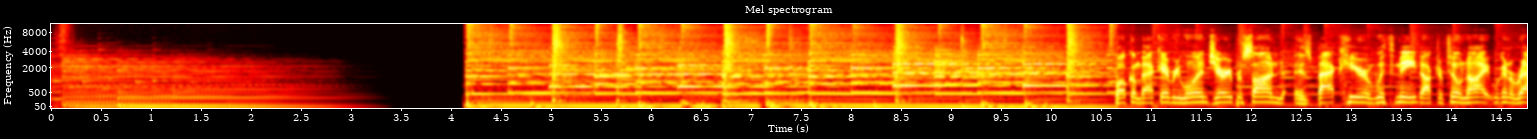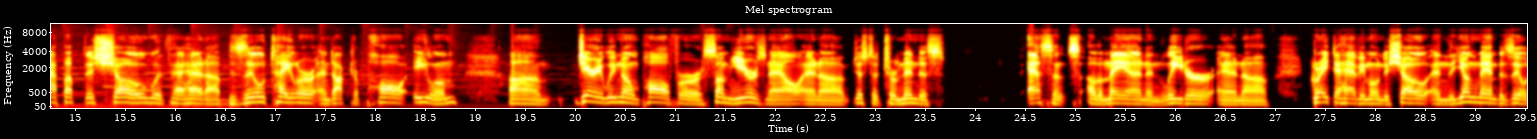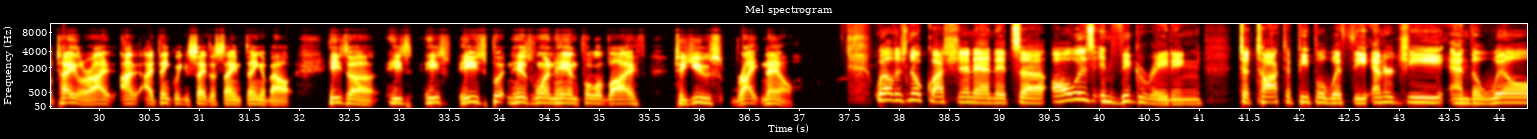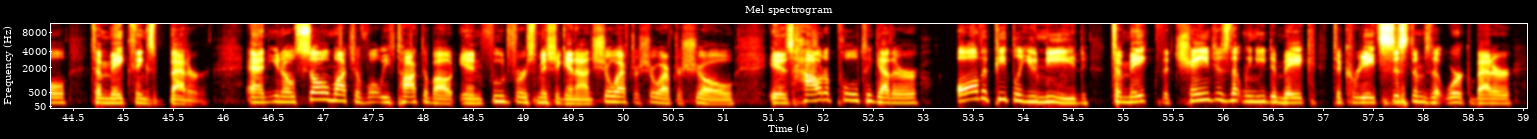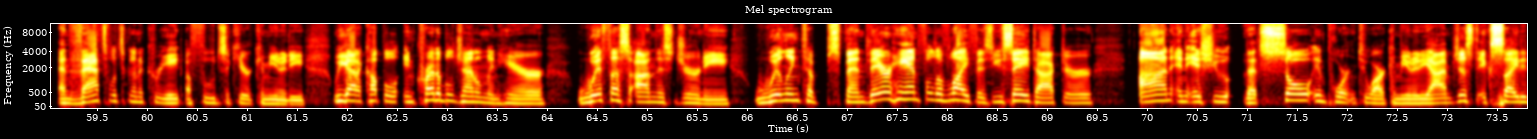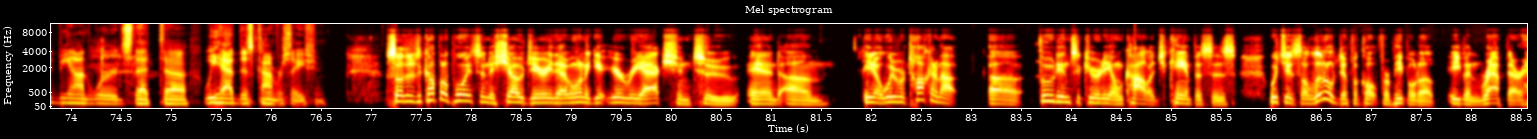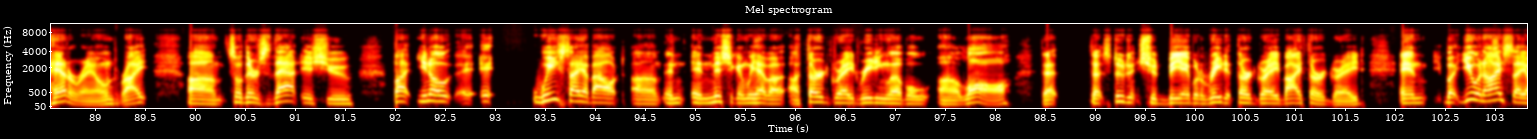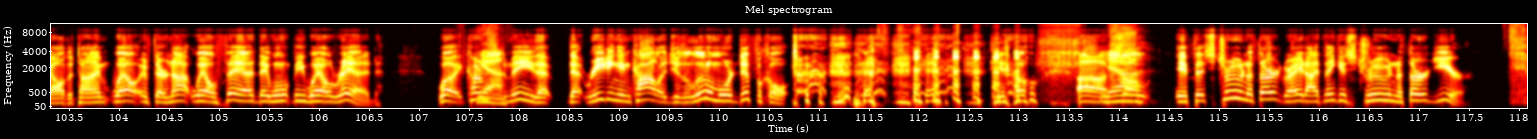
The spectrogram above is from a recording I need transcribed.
Welcome back, everyone. Gerry Brisson is back here with me, Dr. Phil Knight. We're going to wrap up this show with I had uh, Bazil Taylor and Dr. Paul Elam. Um, Gerry, we've known Paul for some years now, and uh, just a tremendous essence of a man and leader, and uh, great to have him on the show. And the young man Bazil Taylor, I, I, I think we can say the same thing about. He's uh he's he's he's putting his one handful of life to use right now. Well, there's no question, and it's uh, always invigorating to talk to people with the energy and the will to make things better. And, you know, so much of what we've talked about in Food First Michigan on show after show after show is how to pull together all the people you need to make the changes that we need to make to create systems that work better. And that's what's going to create a food secure community. We got a couple incredible gentlemen here with us on this journey, willing to spend their handful of life, as you say, Doctor, on an issue that's so important to our community. I'm just excited beyond words that uh, we had this conversation. So there's a couple of points in the show, Gerry, that I want to get your reaction to. And, um, you know, we were talking about uh, food insecurity on college campuses, which is a little difficult for people to even wrap their head around, right? Um, so there's that issue. But, you know, it, we say about um, in in Michigan we have a, a third grade reading level uh, law that that students should be able to read at third grade by third grade. And but you and I say all the time well if they're not well fed they won't be well read. Well it comes yeah. to me that that reading in college is a little more difficult. You know? Uh, yeah. so if it's true in the third grade I think it's true in the third year.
